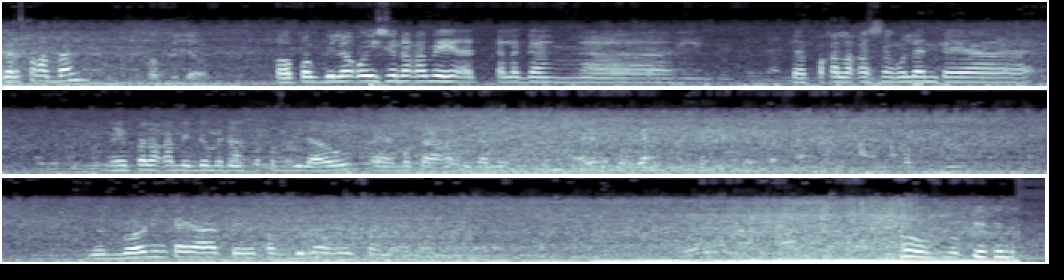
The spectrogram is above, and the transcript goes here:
Lugar to kambal? Pabilaw. O, pagbilang ko iso na kami at talagang ah, napakalakas ng ulan kaya ngayon pala kami dumating sa pagbilaw kaya magkakapi kami. Good morning kay ate, pagbilaw ko isa na ano. Oh, magtitinda.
